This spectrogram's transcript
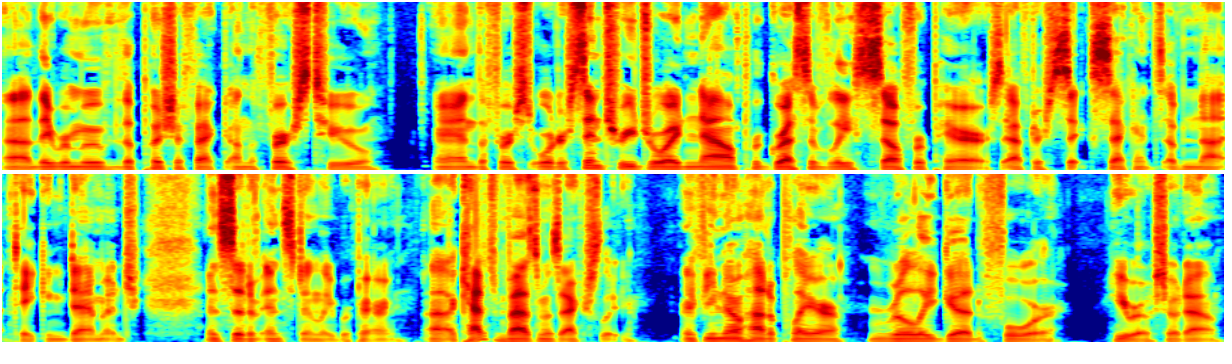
Uh, they removed the push effect on the first two, and the First Order Sentry droid now progressively self repairs after six seconds of not taking damage instead of instantly repairing. Uh, Captain Phasma is actually, if you know how to play her, really good for Hero Showdown.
